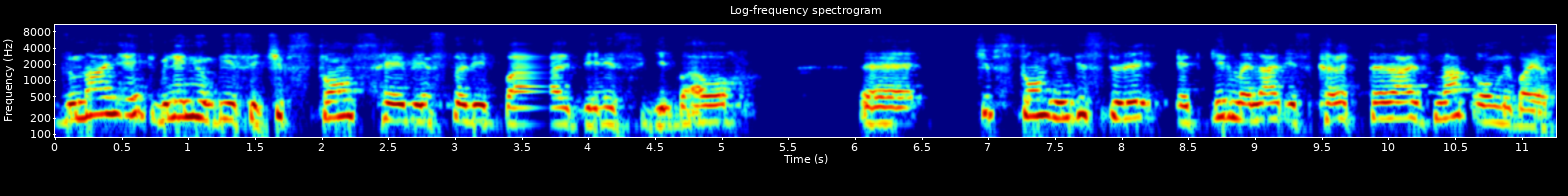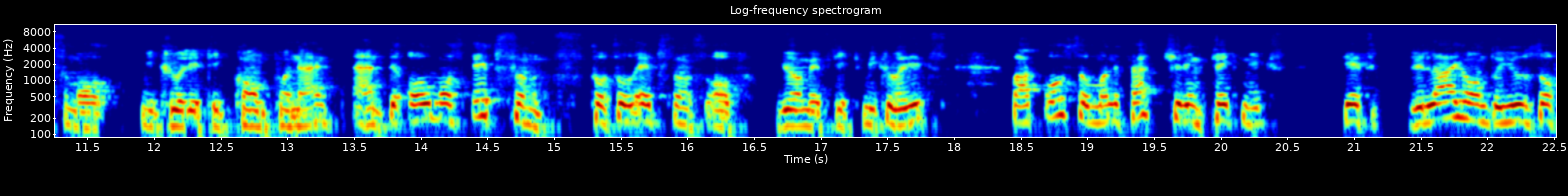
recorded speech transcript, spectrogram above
The 9-8 millennium BC chip stones have been studied by Denis Guilbeau. Uh, Chipstone industry at Girmeler is characterized not only by a small microlithic component and the almost absence, total absence of geometric microliths, but also manufacturing techniques that rely on the use of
